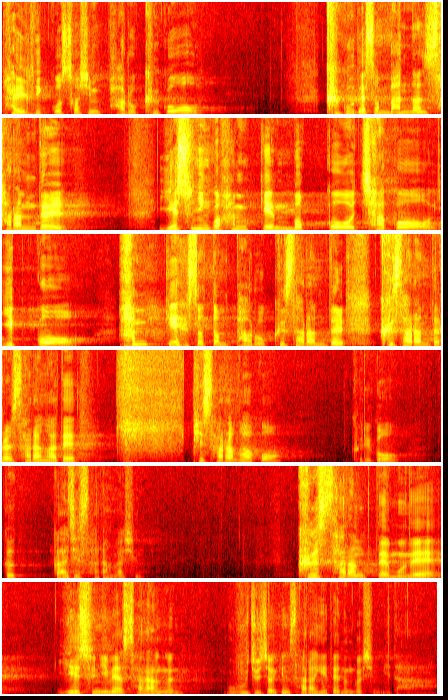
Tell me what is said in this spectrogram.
발 딛고 서신 바로 그곳, 그곳에서 만난 사람들, 예수님과 함께 먹고 자고 입고 함께 했었던 바로 그 사람들, 그 사람들을 사랑하되 깊이 사랑하고 그리고 끝까지 사랑하신 그 사랑 때문에 예수님의 사랑은 우주적인 사랑이 되는 것입니다.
